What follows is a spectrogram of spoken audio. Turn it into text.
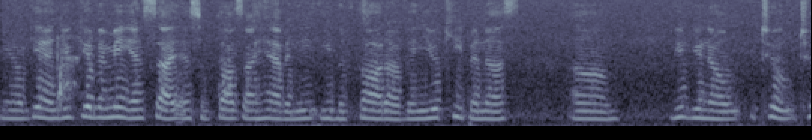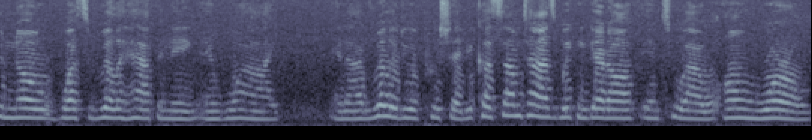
You know, again, you've given me insight and some thoughts I haven't e even thought of, and you're keeping us, um, you, you know, to, to know what's really happening and why. And I really do appreciate it because sometimes we can get off into our own world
